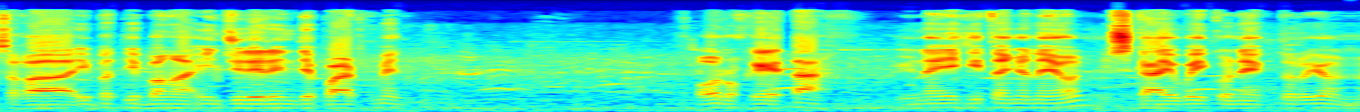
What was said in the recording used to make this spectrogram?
saka iba't ibang engineering department. O Roqueta. Yung nakikita nyo na yon, Skyway connector yon.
